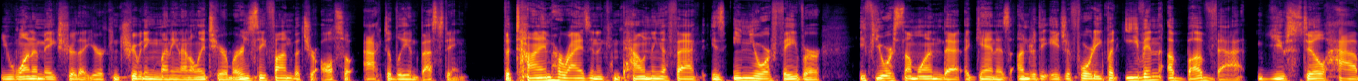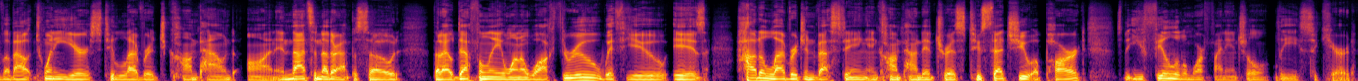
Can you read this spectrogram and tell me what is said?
You want to make sure that you're contributing money not only to your emergency fund, but you're also actively investing. The time horizon and compounding effect is in your favor if you are someone that, again, is under the age of 40, but even above that, you still have about 20 years to leverage compound on. And that's another episode that I'll definitely want to walk through with you is how to leverage investing and compound interest to set you apart so that you feel a little more financially secured.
